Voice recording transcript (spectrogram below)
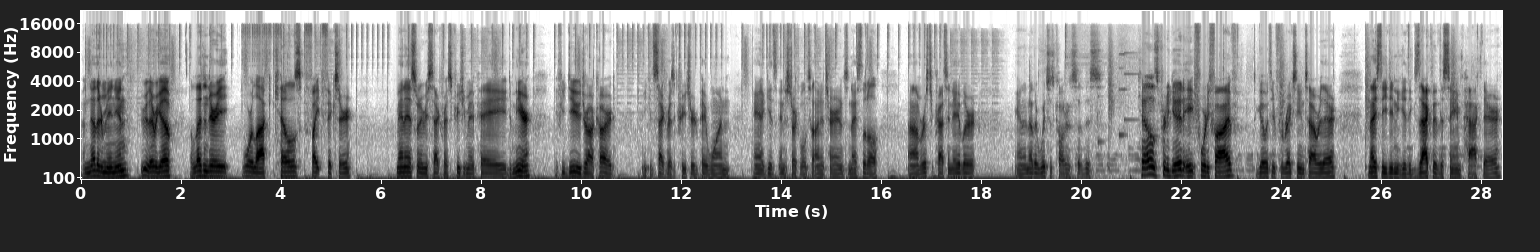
Another minion. Ooh, there we go. A legendary warlock, Kels, Fight Fixer. Menace, whenever you sacrifice a creature, you may pay Dimir. If you do, draw a card. You can sacrifice a creature to pay one, and it gets indestructible until end of turns. Nice little um, aristocrat's enabler, and another witch's cauldron. So this Kel's pretty good, 845 to go with your Phyrexian Tower there. Nice that you didn't get exactly the same pack there.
